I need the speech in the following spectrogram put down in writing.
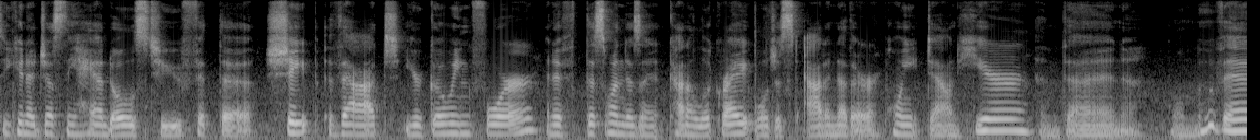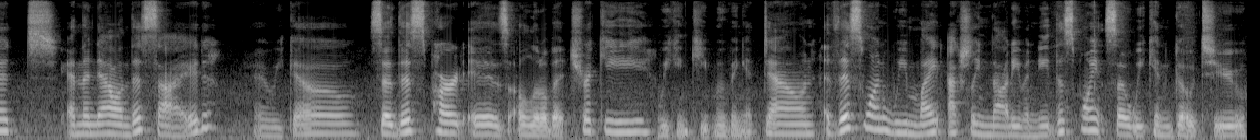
So you can adjust the handles to fit the shape that you're going for. And if this one doesn't kind of look right, we'll just add another point down here and then we'll move it. And then now on this side, there we go. So this part is a little bit tricky. We can keep moving it down. This one, we might actually not even need this point, so we can go to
